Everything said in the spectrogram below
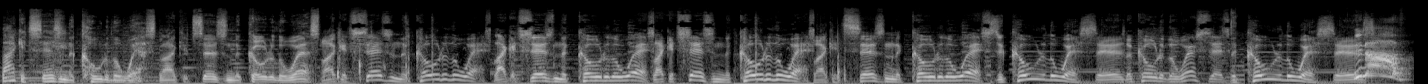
Like it says in the Code of the West. Like it says in the Code of the West. Like it says in the Code of the West. Like it says in the Code of the West. Like it says in the Code of the West. Like it says in the Code of the West. The Code of the West says. The Code of the West says. The Code of the West says. Enough!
